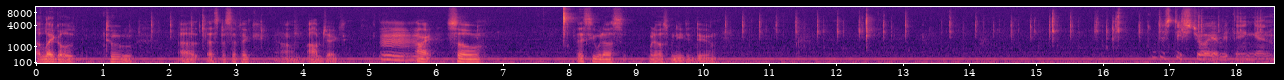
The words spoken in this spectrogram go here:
a Lego to a, a specific um, object. Mm. All right, so let's see what else what else we need to do. Just destroy everything and.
